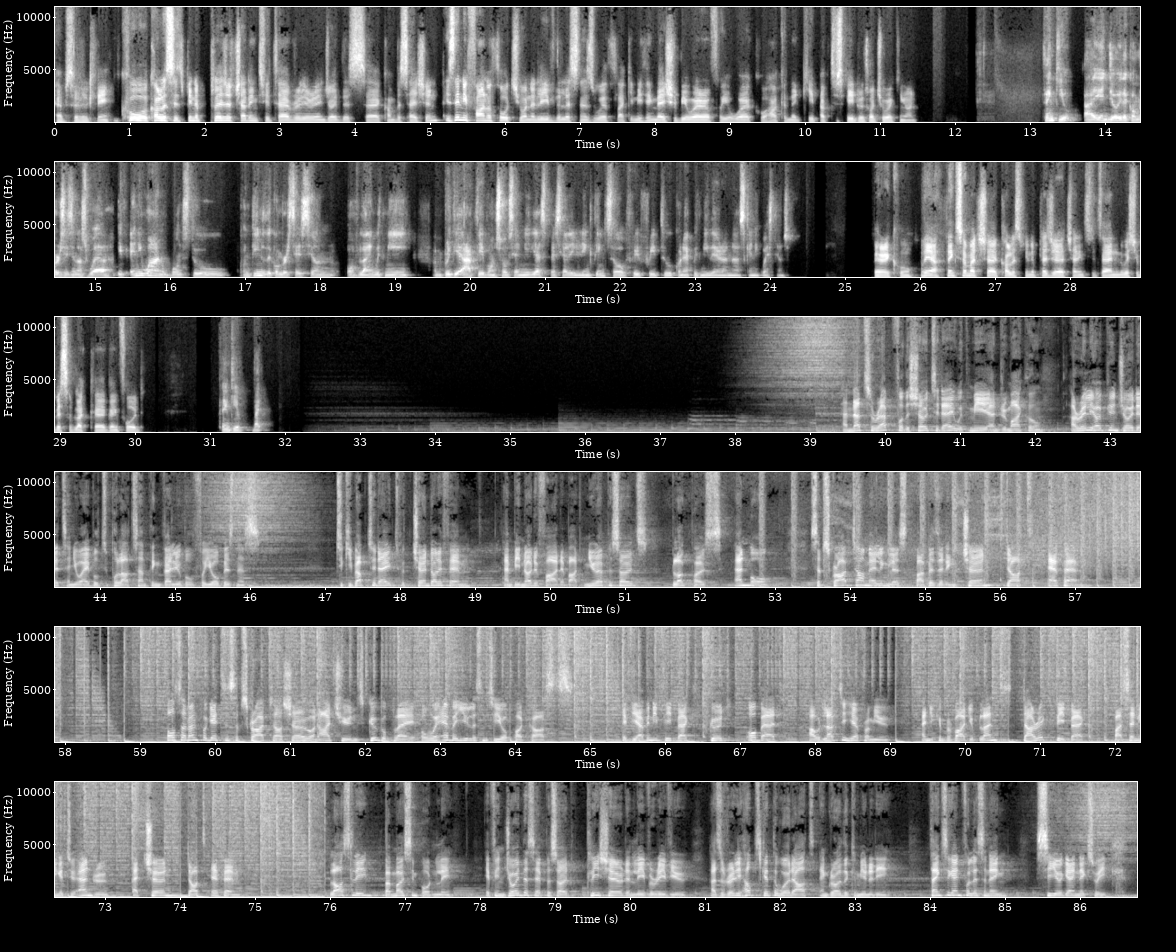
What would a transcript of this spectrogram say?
Absolutely. Cool. Carlos, it's been a pleasure chatting to you today. I've really, really enjoyed this uh, conversation. Is there any final thoughts you want to leave the listeners with, like anything they should be aware of for your work, or how can they keep up to speed with what you're working on? Thank you. I enjoy the conversation as well. If anyone wants to continue the conversation offline with me, I'm pretty active on social media, especially LinkedIn. So feel free to connect with me there and ask any questions. Very cool. Yeah. Thanks so much, uh, Carlos. It's been a pleasure chatting to you today and wish you best of luck uh, going forward. Thank you. Bye. And that's a wrap for the show today with me, Andrew Michael. I really hope you enjoyed it and you're able to pull out something valuable for your business. To keep up to date with Churn.fm and be notified about new episodes, blog posts, and more, subscribe to our mailing list by visiting churn.fm. Also, don't forget to subscribe to our show on iTunes, Google Play, or wherever you listen to your podcasts. If you have any feedback, good or bad, I would love to hear from you, and you can provide your blunt, direct feedback by sending it to Andrew at churn.fm. Lastly, but most importantly, if you enjoyed this episode, please share it and leave a review, as it really helps get the word out and grow the community. Thanks again for listening. See you again next week.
